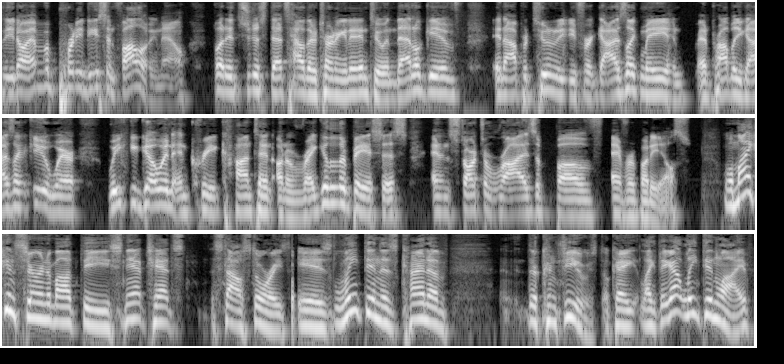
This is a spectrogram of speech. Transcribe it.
you know I have a pretty decent following now, but it's just that's how they're turning it into, and that'll give an opportunity for guys like me and and probably guys like you where we could go in and create content on a regular basis and start to rise above everybody else. Well, my concern about the Snapchat style stories is LinkedIn is kind of they're confused. Okay, like they got LinkedIn Live,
